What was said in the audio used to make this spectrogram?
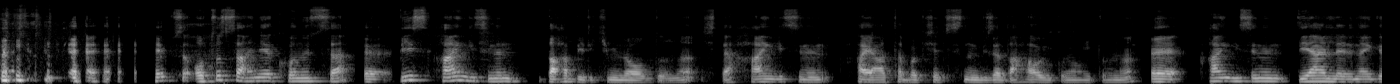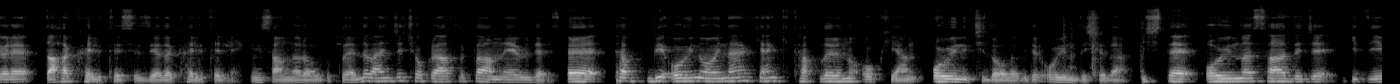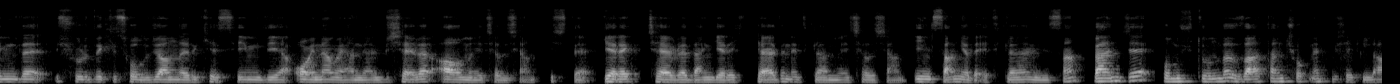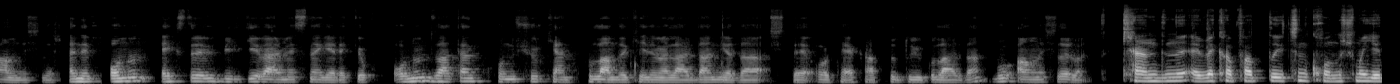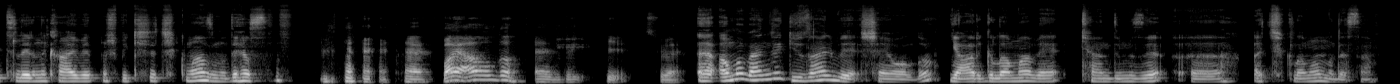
hepsi 30 saniye konuşsa e, biz hangisinin daha birikimli olduğunu, işte hangisinin hayata bakış açısının bize daha uygun olduğunu ve hangisinin diğerlerine göre daha kalitesiz ya da kaliteli insanlar olduklarını bence çok rahatlıkla anlayabiliriz. Ee, bir oyunu oynarken kitaplarını okuyan, oyun içi de olabilir, oyun dışı da. İşte oyuna sadece gideyim de şuradaki solucanları keseyim diye oynamayan yani bir şeyler almaya çalışan işte gerek çevreden gerek hikayeden etkilenmeye çalışan insan ya da etkilenen insan bence konuştuğunda zaten çok net bir şekilde anlaşılır olabilir. Hani onun ekstra bir bilgi vermesine gerek yok. Onun zaten konuşurken kullandığı kelimelerden ya da işte ortaya kattığı duygulardan bu anlaşılır bence. Kendini eve kapattığı için konuşma yetilerini kaybetmiş bir kişi çıkmaz mı diyorsun? evet, bayağı oldu evdeki süre. Ee, ama bence güzel bir şey oldu. Yargılama ve kendimizi e, açıklama mı desem?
